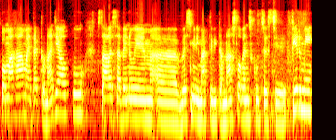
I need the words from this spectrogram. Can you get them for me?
pomáham aj takto na diálku. Stále sa venujem e, vesmírnym aktivitám na Slovensku cez tie firmy.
